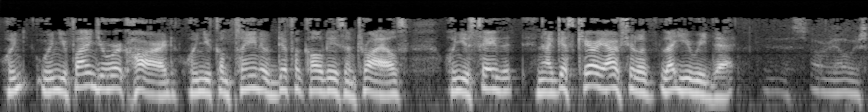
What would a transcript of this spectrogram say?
When, when you find your work hard, when you complain of difficulties and trials, when you say that, and I guess Carrie, I should have let you read that. Sorry, I was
